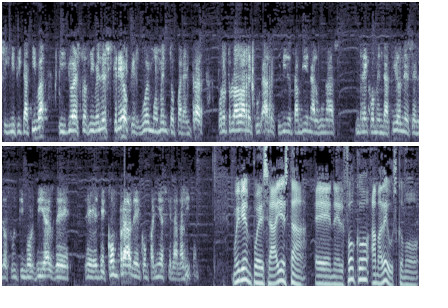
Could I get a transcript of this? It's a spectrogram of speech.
significativa y yo a estos niveles creo que es buen momento para entrar por otro lado, ha, recibido también algunas recomendaciones en los últimos días de, compra de compañías que la analizan. Muy bien, pues ahí está, en el foco Amadeus como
